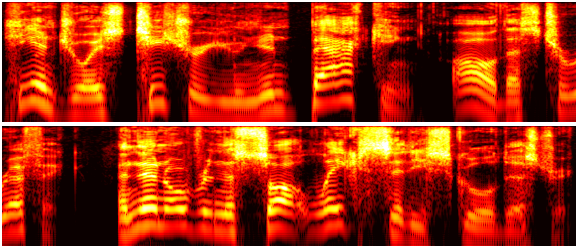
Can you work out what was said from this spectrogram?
he enjoys teacher union backing. Oh, that's terrific. And then over in the Salt Lake City School District,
